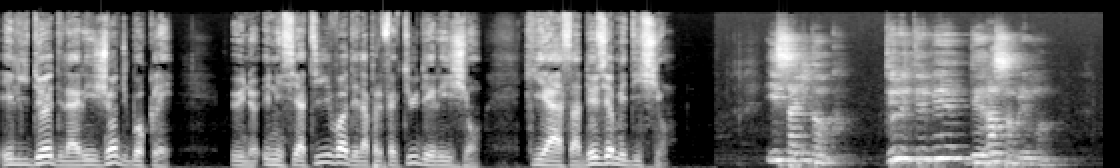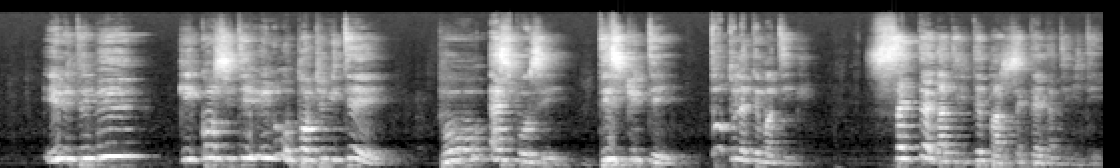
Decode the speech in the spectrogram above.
et leaders de la région du Boclé, une initiative de la préfecture des régions qui a sa deuxième édition. Il s'agit donc d'une tribune de rassemblement, une tribune qui constitue une opportunité pour exposer, discuter toutes les thématiques, secteur d'activité par secteur d'activité.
